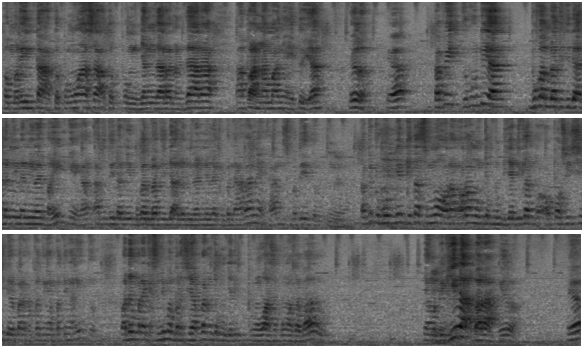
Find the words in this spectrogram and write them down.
pemerintah atau penguasa atau penyelenggara negara apa namanya itu ya. Ya loh, ya. Tapi kemudian bukan berarti tidak ada nilai-nilai baiknya kan? Atau tidak bukan berarti tidak ada nilai-nilai kebenarannya kan? Seperti itu. Iya. tapi kemudian kita semua orang-orang untuk dijadikan oposisi daripada kepentingan-kepentingan itu. Padahal mereka sendiri mempersiapkan untuk menjadi penguasa-penguasa baru. Yang Iya. lebih gila malah gitu ya.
